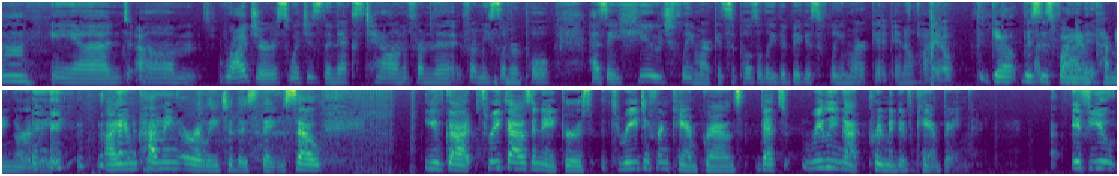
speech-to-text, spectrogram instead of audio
Mm. and um, Rogers, which is the next town from the from East Mm-hmm. Liverpool, has a huge flea market, supposedly the biggest flea market in Ohio. Gail, this is why I'm coming early. I am coming early to this thing. So you've got 3,000 acres, three different campgrounds. That's really not primitive camping. If you,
